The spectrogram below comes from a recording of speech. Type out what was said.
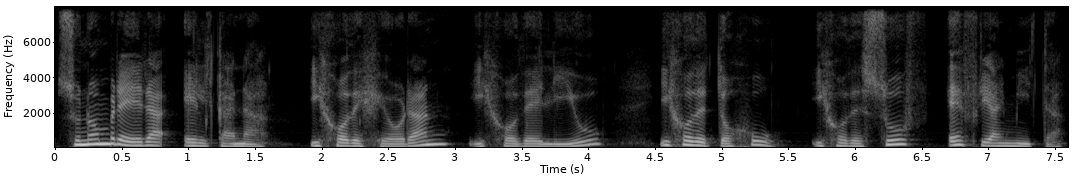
Su nombre era Elcaná, hijo de Jeorán, hijo de Eliú, hijo de Tohu, hijo de Suf, Efraimita.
